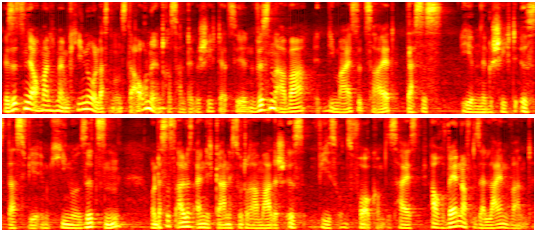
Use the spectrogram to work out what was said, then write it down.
Wir sitzen ja auch manchmal im Kino, lassen uns da auch eine interessante Geschichte erzählen, wissen aber die meiste Zeit, dass es eben eine Geschichte ist, dass wir im Kino sitzen und dass das alles eigentlich gar nicht so dramatisch ist, wie es uns vorkommt. Das heißt, auch wenn auf dieser Leinwand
